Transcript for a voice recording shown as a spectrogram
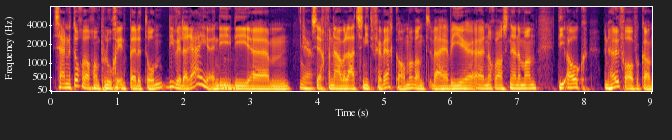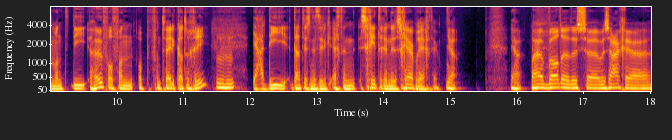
zijn er toch wel gewoon ploegen in het peloton die willen rijden? En die, die ehm, Ja. zeggen van nou, we laten ze niet te ver wegkomen. Want wij hebben hier eh, nog wel een snelle man die ook een heuvel over kan. Want die heuvel van, op, van tweede categorie, Mhm. ja, die, dat is natuurlijk echt een schitterende scherprechter. Ja, maar we hadden dus, eh, we zagen, eh,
